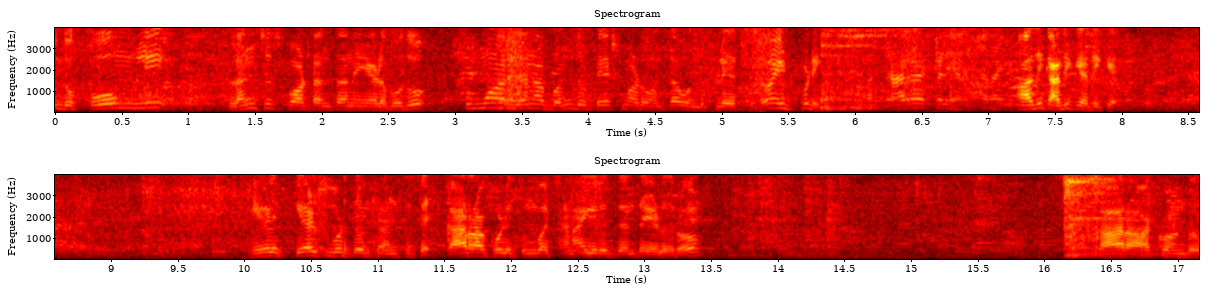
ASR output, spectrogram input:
ಒಂದು ಹೋಮ್ಲಿ ಲಂಚ್ ಸ್ಪಾಟ್ ಅಂತಲೇ ಹೇಳ್ಬೋದು. ಸುಮಾರು ಜನ ಬಂದು ಟೇಸ್ಟ್ ಮಾಡುವಂಥ ಒಂದು ಪ್ಲೇಸ್ ಇಟ್ಬಿಡಿ. ಅದಕ್ಕೆ ಅದಕ್ಕೆ ಅದಕ್ಕೆ. ಹೇಳಿ ಕೇಳಿಸ್ಬಿಡ್ತು ಅಂತ ಅನ್ಸುತ್ತೆ. ಖಾರ ಹಾಕೊಳ್ಳಿ ತುಂಬ ಚೆನ್ನಾಗಿರುತ್ತೆ ಅಂತ ಹೇಳಿದ್ರು. ಖಾರ ಹಾಕೊಂಡು.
